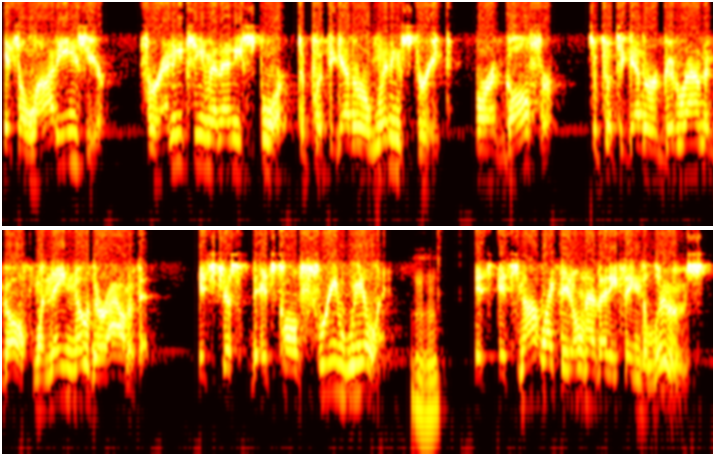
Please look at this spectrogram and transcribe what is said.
it's a lot easier for any team in any sport to put together a winning streak or a golfer to put together a good round of golf when they know they're out of it. It's just it's called freewheeling. Mm-hmm. It's it's not like they don't have anything to lose,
